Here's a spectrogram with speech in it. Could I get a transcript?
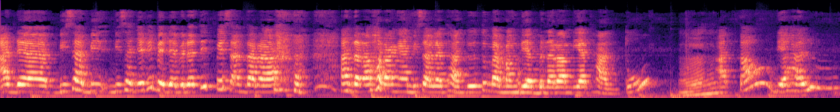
ada bisa bi- bisa jadi beda-beda tipis antara antara orang yang bisa lihat hantu itu memang dia beneran lihat hantu Hmm? atau dia halu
